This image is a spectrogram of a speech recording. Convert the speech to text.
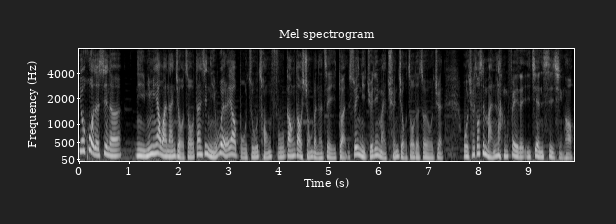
又或者是呢？你明明要玩南九州，但是你为了要补足从福冈到熊本的这一段，所以你决定买全九州的周游券，我觉得都是蛮浪费的一件事情哦。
